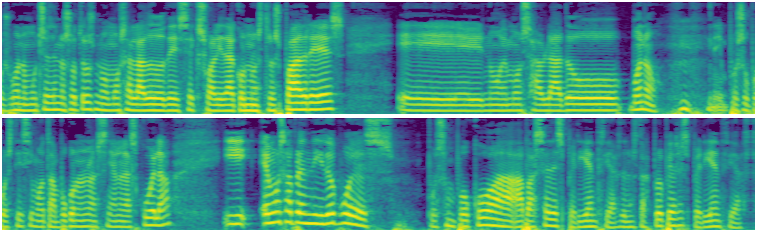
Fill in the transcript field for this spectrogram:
pues bueno, muchos de nosotros no hemos hablado de sexualidad con nuestros padres, eh, no hemos hablado, bueno, por supuestísimo, tampoco nos lo enseñan en la escuela, y hemos aprendido pues, pues un poco a, base de experiencias, de nuestras propias experiencias.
